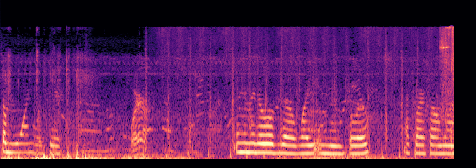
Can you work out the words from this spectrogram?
Someone was here. Where? In the middle of the white and the blue. That's where I saw him now.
